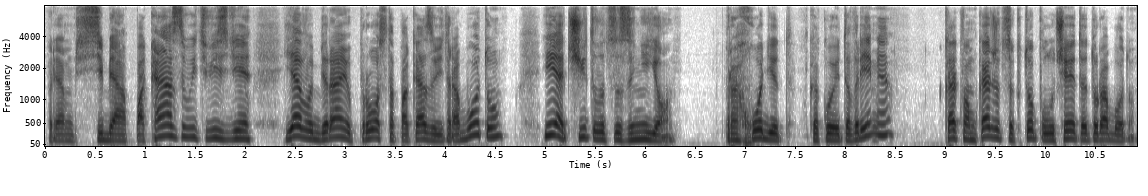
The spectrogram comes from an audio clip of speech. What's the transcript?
прям себя показывать везде. Я выбираю просто показывать работу и отчитываться за нее. Проходит какое-то время. Как вам кажется, кто получает эту работу?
